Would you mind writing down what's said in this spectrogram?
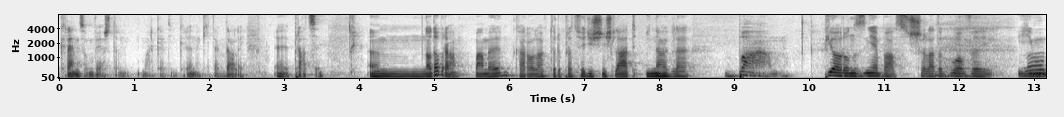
kręcą, wiesz, ten marketing, rynek i tak dalej, e, pracy. No dobra, mamy Karola, który pracuje 10 lat i nagle bam, piorun z nieba strzela do głowy i, No,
